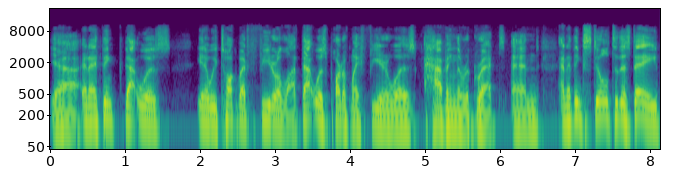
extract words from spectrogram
Yeah. And I think that was, you know, we talk about fear a lot. That was part of my fear was having the regret. And, and I think still to this day,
